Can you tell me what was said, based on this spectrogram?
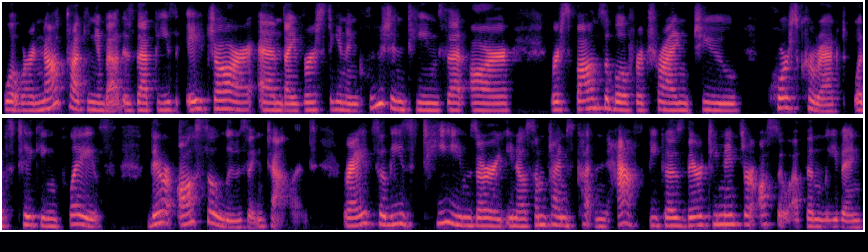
what we're not talking about is that these HR and diversity and inclusion teams that are responsible for trying to course correct what's taking place they're also losing talent right? So these teams are you know sometimes cut in half because their teammates are also up and leaving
